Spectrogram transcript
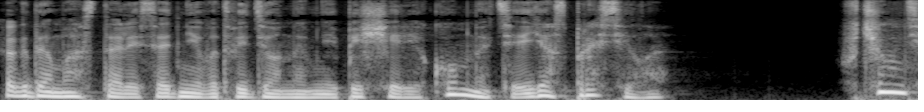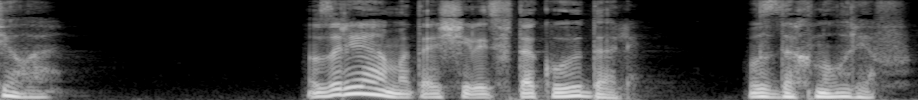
Когда мы остались одни в отведенной мне пещере комнате, я спросила. «В чем дело?» «Зря мы тащились в такую даль», — вздохнул Лев.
